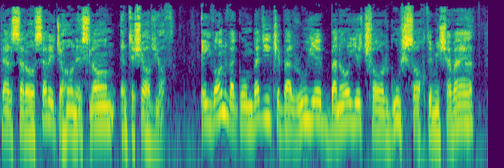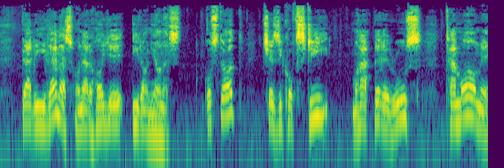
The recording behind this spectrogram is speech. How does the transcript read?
در سراسر جهان اسلام انتشار یافت. ایوان و گنبدی که بر روی بنای چارگوش ساخته می شود دقیقا از هنرهای ایرانیان است. استاد چزیکوفسکی محقق روس تمام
